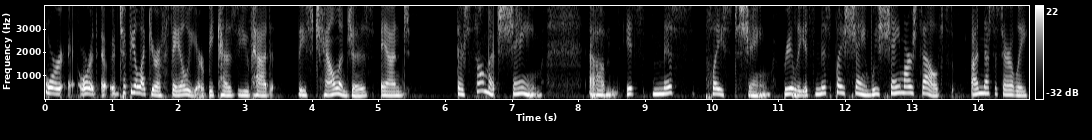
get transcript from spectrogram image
or, or to feel like you're a failure because you've had these challenges and there's so much shame. Um, it's misplaced shame, really. It's misplaced shame. We shame ourselves unnecessarily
